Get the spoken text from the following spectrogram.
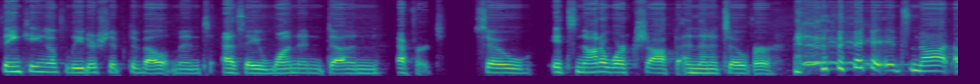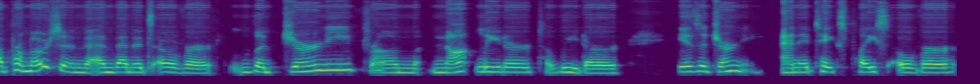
thinking of leadership development as a one and done effort. So it's not a workshop and then it's over. it's not a promotion and then it's over. The journey from not leader to leader is a journey and it takes place over,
